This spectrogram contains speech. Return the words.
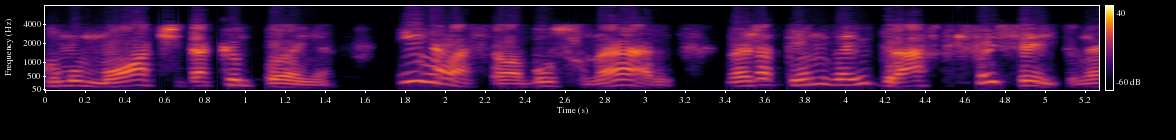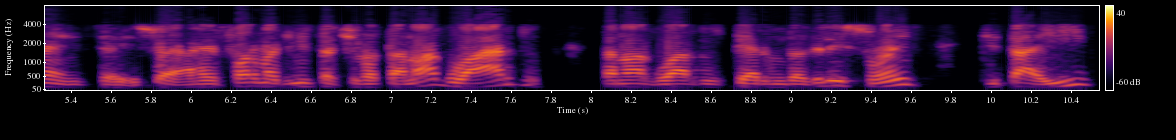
como mote da campanha. Em relação a Bolsonaro, nós já temos aí o draft que foi feito, né? Isso é, isso é a reforma administrativa está no aguardo, está no aguardo do término das eleições, que está aí,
